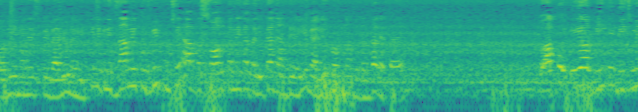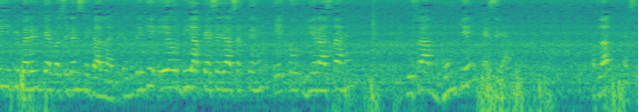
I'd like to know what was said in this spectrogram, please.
अभी मैंने इस पे वैल्यू नहीं लिखी, लेकिन एग्ज़ाम में कुछ भी पूछे, आप बस सॉल्व करने का तरीका जानते रहिए वैल्यू तो अपना बदलता रहता है। तो आपको ए और बी के बीच में इक्विवेलेंट कैपेसिटेंस निकालना है तो देखिए ए और बी आप कैसे जा सकते हैं? एक तो ये रास्ता है, दूसरा आप घूम के ऐसे आए मतलब ऐसे।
